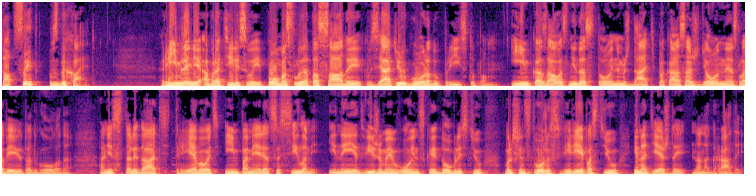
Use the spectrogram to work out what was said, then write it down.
Тацит вздыхает. Римляне обратили свои помыслы от осады к взятию городу приступом. Им казалось недостойным ждать, пока осажденные ослабеют от голода. Они стали дать, требовать им померяться силами, иные движимые воинской доблестью, большинство же свирепостью и надеждой на награды.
